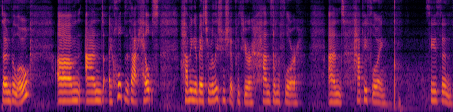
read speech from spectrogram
down below. Um, and I hope that that helps having a better relationship with your hands on the floor. And happy flowing. See you soon.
